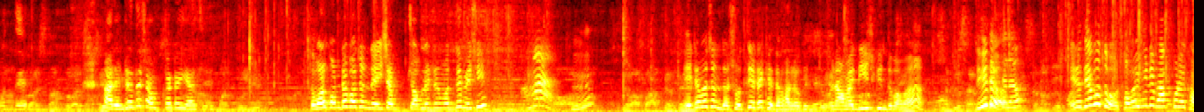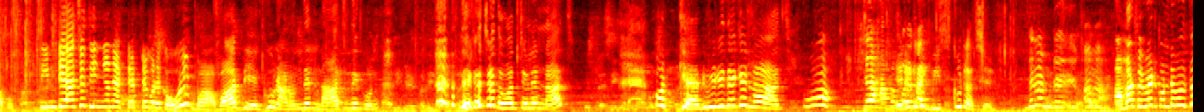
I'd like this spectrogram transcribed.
মধ্যে। আর এটাতে সব কটাই আছে। তোমার কোনটা পছন্দ? এইসব চকলেটের মধ্যে বেশি? এটা পছন্দ? সত্যি এটা খেতে ভালো কিন্তু। এটা আমায় দিস কিন্তু বাবা। দিবি তো। এটা দেবো তো? সবাই মিলে ভাগ করে খাব। তিনটে আছে তিনজন একটা একটা করে খাব। ওই বাবা দেখুন আনন্দের নাচ দেখুন। দেখেছ তোমার ছেলের নাচ? ওর ক্যাডবেরি দেখে নাচ। ও এটা কিন্তু বিস্কুট আছে। আমার ফেভারিট কোনটা বলতো?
